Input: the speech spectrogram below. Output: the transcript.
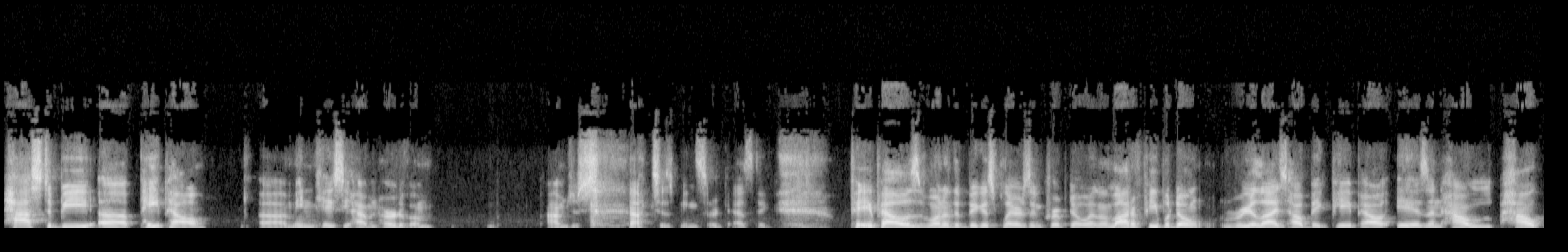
has to be uh, PayPal. Um, in case you haven't heard of them, I'm just I'm just being sarcastic. PayPal is one of the biggest players in crypto, and a lot of people don't realize how big PayPal is and how how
